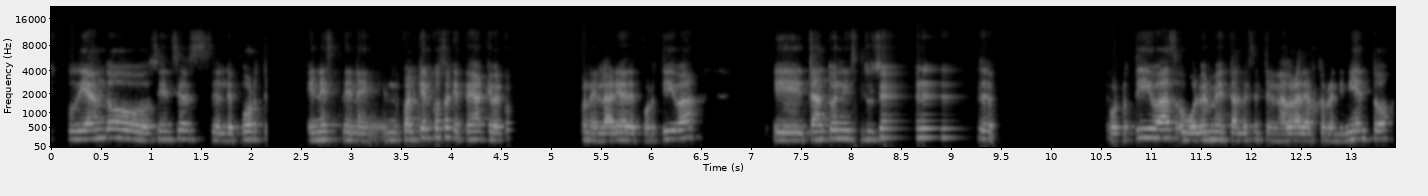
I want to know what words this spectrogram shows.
estudiando ciencias del deporte en, en, cualquier cosa que tenga que ver con, el área deportiva, eh, tanto en instituciones deportivas o volverme tal vez entrenadora de alto rendimiento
